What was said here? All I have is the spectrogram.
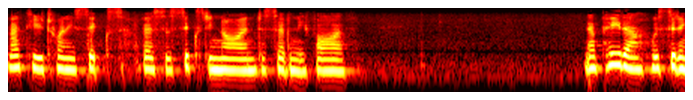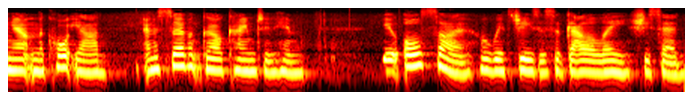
Matthew 26, verses 69 to 75. Now Peter was sitting out in the courtyard, and a servant girl came to him. You also were with Jesus of Galilee, she said.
